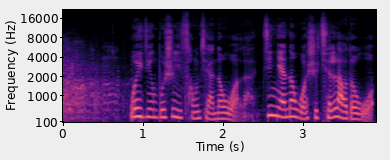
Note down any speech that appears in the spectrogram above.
我已经不是从前的我了，今年的我是勤劳的我。”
